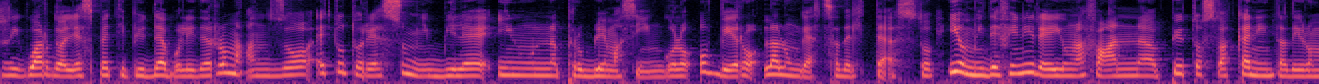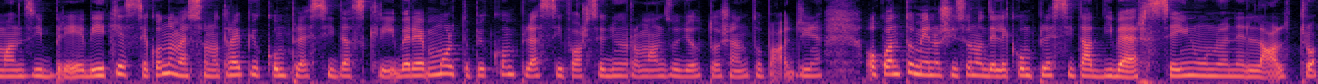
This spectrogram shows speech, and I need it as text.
riguardo agli aspetti più deboli del romanzo è tutto riassumibile in un problema singolo, ovvero la lunghezza del testo. Io mi definirei una fan piuttosto accanita dei romanzi brevi, che secondo me sono tra i più complessi da scrivere, molto più complessi forse di un romanzo di 800 pagine, o quantomeno ci sono delle complessità diverse in uno e nell'altro.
